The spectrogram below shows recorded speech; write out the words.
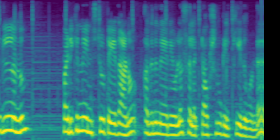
ഇതിൽ നിന്നും പഠിക്കുന്ന ഇൻസ്റ്റിറ്റ്യൂട്ട് ഏതാണോ അതിന് നേരെയുള്ള സെലക്ട് ഓപ്ഷൻ ക്ലിക്ക് ചെയ്തുകൊണ്ട്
